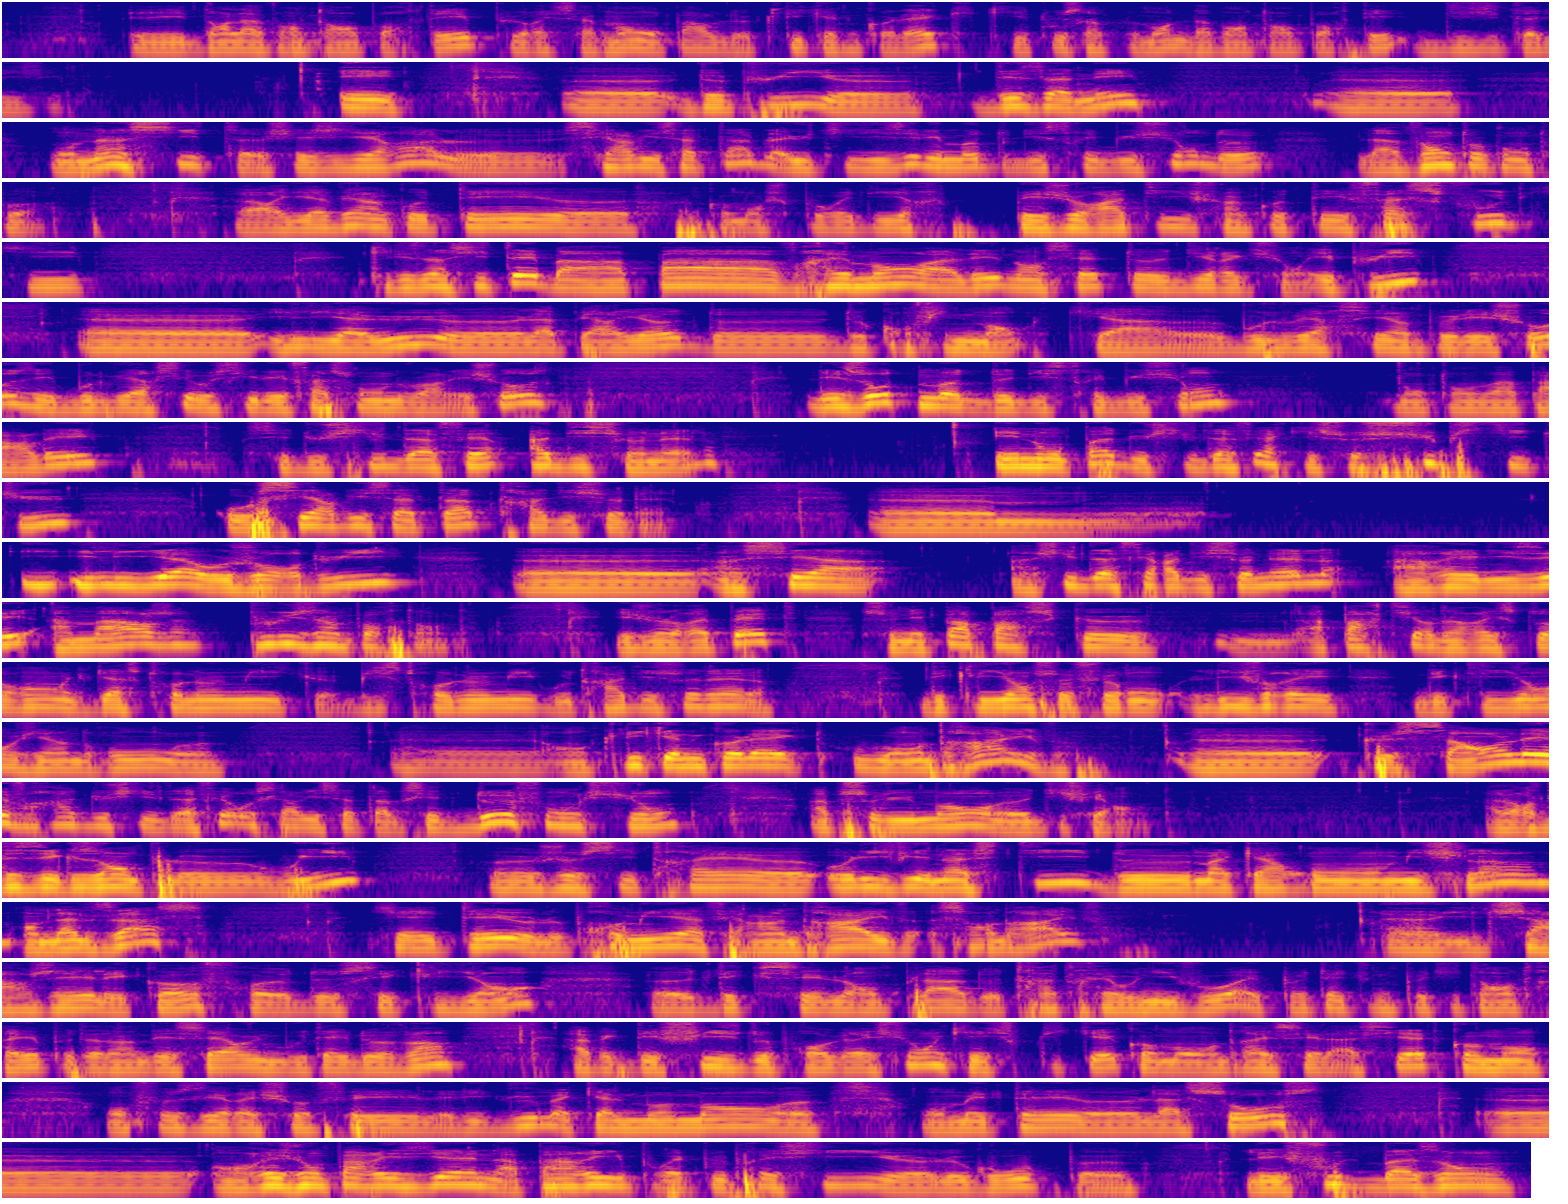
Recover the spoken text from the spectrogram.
Et dans la vente à emporter, plus récemment, on parle de click and collect, qui est tout simplement de la vente à emporter digitalisée. Et euh, depuis euh, des années, euh, on incite chez JRA le service à table à utiliser les modes de distribution de la vente au comptoir. Alors il y avait un côté, comment je pourrais dire, péjoratif, un côté fast-food qui qui les incitait bah, pas vraiment à aller dans cette direction. Et puis euh, il y a eu euh, la période de, confinement qui a euh, bouleversé un peu les choses et bouleversé aussi les façons de voir les choses. Les autres modes de distribution dont on va parler, c'est du chiffre d'affaires additionnel et non pas du chiffre d'affaires qui se substitue au service à table traditionnel. il y a aujourd'hui un CA un chiffre d'affaires additionnel à réaliser à marge plus importante. Et je le répète, ce n'est pas parce que à partir d'un restaurant gastronomique, bistronomique ou traditionnel, des clients se feront livrer, des clients viendront euh, euh, en click and collect ou en drive, euh, que ça enlèvera du chiffre d'affaires au service à table. C'est deux fonctions absolument différentes. Alors des exemples, oui. Euh, je citerai euh, Olivier Nasty de Macaron Michelin en Alsace, qui a été euh, le premier à faire un drive sans drive. il chargeait les coffres de ses clients d'excellents plats de très très haut niveau, avec peut-être une petite entrée, peut-être un dessert, une bouteille de vin, avec des fiches de progression qui expliquaient comment on dressait l'assiette, comment on faisait réchauffer les légumes, à quel moment on mettait la sauce. Euh, en région parisienne, à Paris pour être plus précis, euh, le groupe euh, Les Foot Bazan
